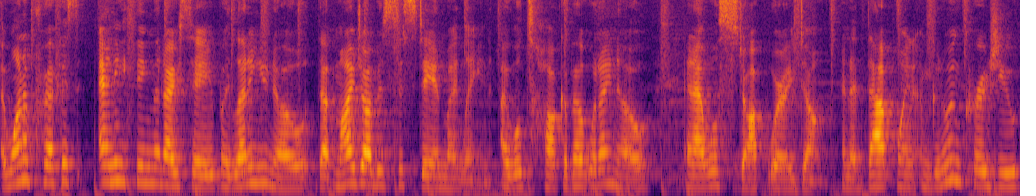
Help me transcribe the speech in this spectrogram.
I want to preface anything that I say by letting you know that my job is to stay in my lane. I will talk about what I know and I will stop where I don't. And at that point, I'm going to encourage you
